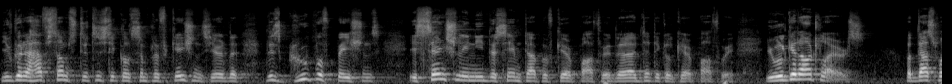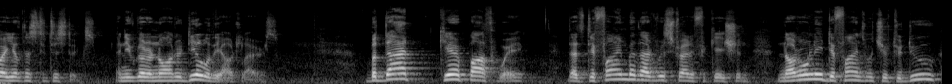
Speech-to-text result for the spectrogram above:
You've got to have some statistical simplifications here that this group of patients essentially need the same type of care pathway, the identical care pathway. You will get outliers, but that's why you have the statistics. And you've got to know how to deal with the outliers. But that care pathway that's defined by that risk stratification not only defines what you have to do,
